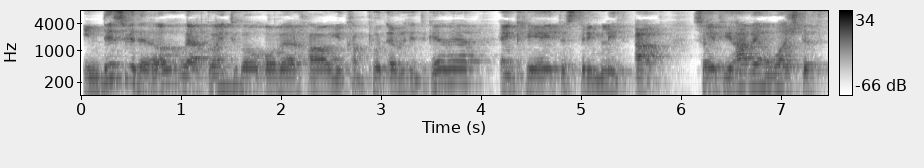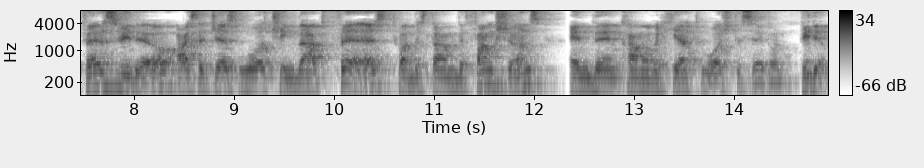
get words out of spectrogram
In this video, we are going to go over how you can put everything together and create the Streamlit app. So if you haven't watched the first video, I suggest watching that first to understand the functions and then come over here to watch the second video.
